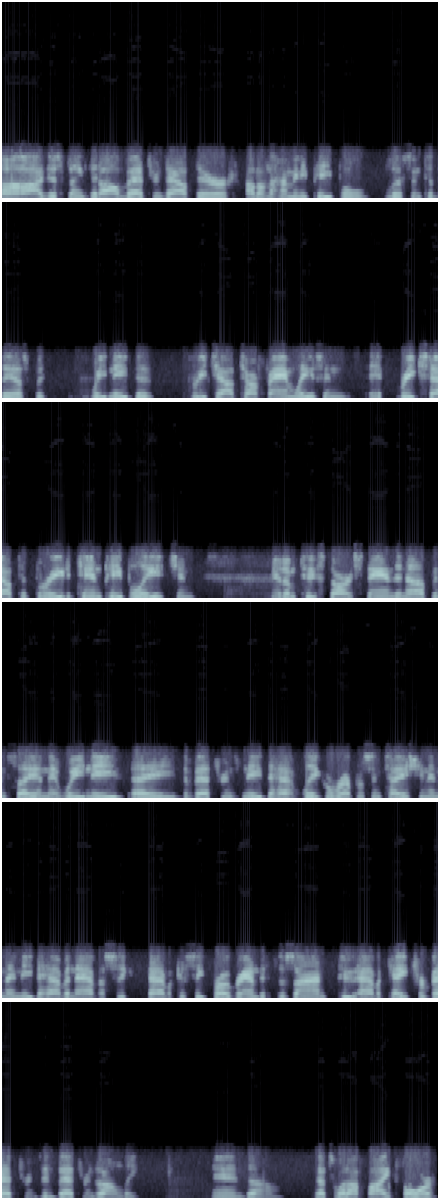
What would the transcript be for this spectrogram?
Uh, I just think that all veterans out there, I don't know how many people listen to this, but we need to reach out to our families and it reached out to three to ten people each and get them to start standing up and saying that we need a the veterans need to have legal representation and they need to have an advocacy advocacy program that's designed to advocate for veterans and veterans only. And um, that's what I fight for.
